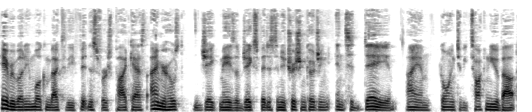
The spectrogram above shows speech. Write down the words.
Hey, everybody, and welcome back to the Fitness First podcast. I'm your host, Jake Mays of Jake's Fitness and Nutrition Coaching. And today I am going to be talking to you about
